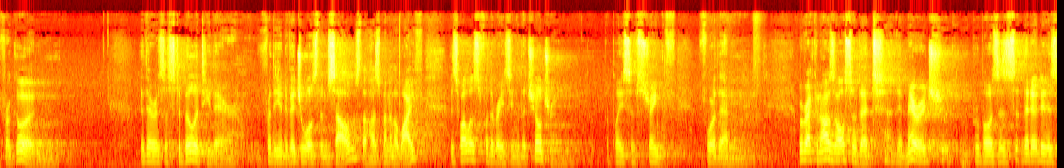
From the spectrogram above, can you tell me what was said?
for good, that there is a stability there for the individuals themselves, the husband and the wife, as well as for the raising of the children place of strength for them. We recognize also that, that marriage proposes that it is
